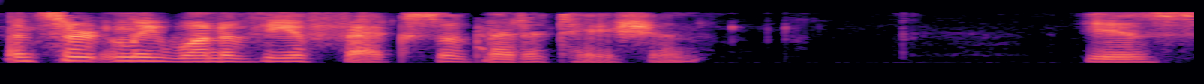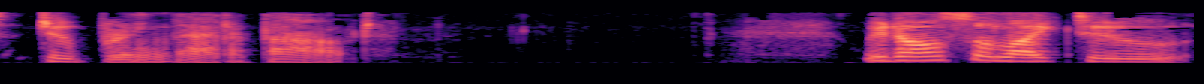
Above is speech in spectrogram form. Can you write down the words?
And certainly one of the effects of meditation is to bring that about. We'd also like to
